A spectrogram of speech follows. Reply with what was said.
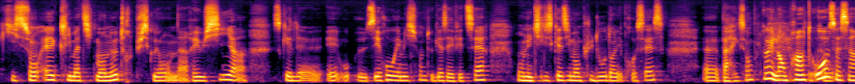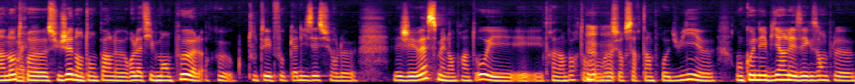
qui sont, elles, climatiquement neutres, puisqu'on a réussi à ce qu'elle est euh, zéro émission de gaz à effet de serre. On n'utilise quasiment plus d'eau dans les process, euh, par exemple. Oui, l'empreinte eau, euh, ça c'est un autre sujet dont on parle relativement peu, alors que tout est focalisé sur le, les GES, mais l'empreinte eau est, très importante. Mm, mm. Sur certains produits, on connaît bien les exemples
